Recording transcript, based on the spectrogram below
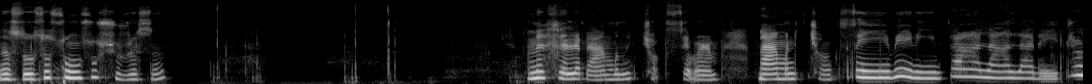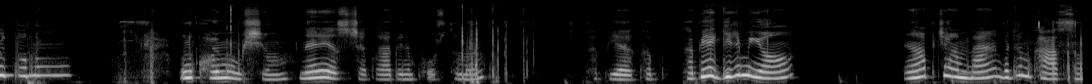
Nasıl olsa sonsuz şurası. Mesela ben bunu çok severim. Ben bunu çok severim. Da la la re, tru du du. Bunu koymamışım. Nereye yazacaklar benim postamı? Kapıya kap kapıya girmiyor. Ne yapacağım ben? Burada mı kalsın?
